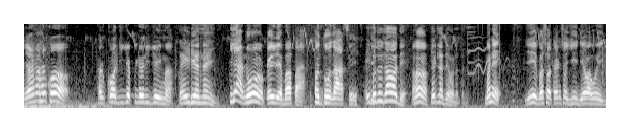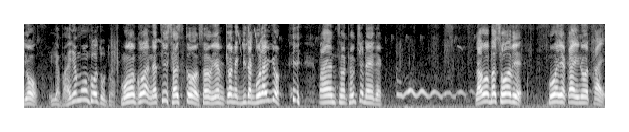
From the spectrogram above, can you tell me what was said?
એમાં હરખો હરખો જીજે પીડ્યો રીજે એમાં. કઈડે નહીં. ઇલા નો કઈડે બાપા ધંધો જાશે. એ બધું જવા દે. હા. કેટલા દેવાના તને? મને જે બસો ત્રણસો જી દેવા હોય ગયો. એટલે ભાઈ રે મોંઘો તું તો. મોંઘો નથી સસ્તો સૌ એમ કયો ને બીજાને બોલાવી ગયો. પાંચસો ઠોકશે ડાયરેક્ટ લાવો બસો હવે. હોય કાંઈ ન થાય.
